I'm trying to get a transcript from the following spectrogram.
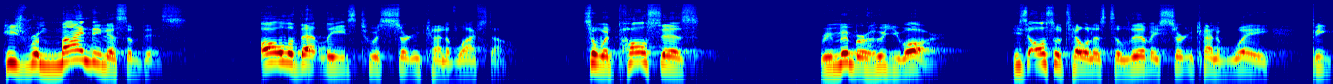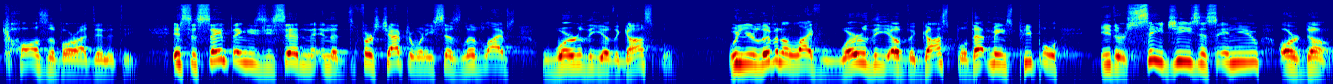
He's reminding us of this. All of that leads to a certain kind of lifestyle. So when Paul says, remember who you are, he's also telling us to live a certain kind of way because of our identity. It's the same thing as he said in the, in the first chapter when he says, live lives worthy of the gospel. When you're living a life worthy of the gospel, that means people either see Jesus in you or don't.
